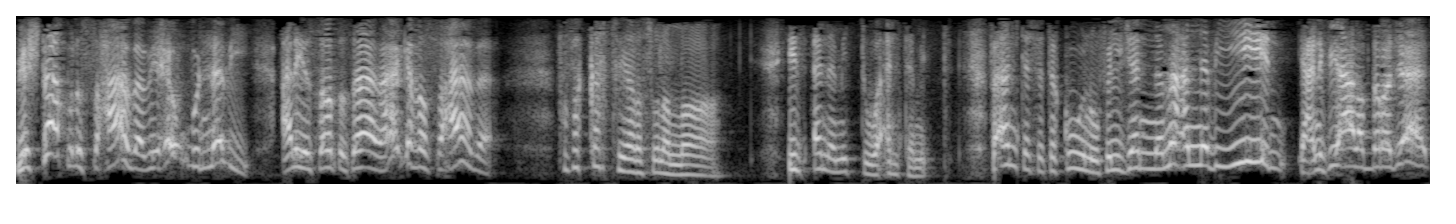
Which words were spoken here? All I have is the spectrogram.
بيشتاقوا للصحابة بيحبوا النبي عليه الصلاة والسلام هكذا الصحابة. ففكرت يا رسول الله إذ أنا مت وأنت مت فأنت ستكون في الجنة مع النبيين يعني في أعلى الدرجات.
